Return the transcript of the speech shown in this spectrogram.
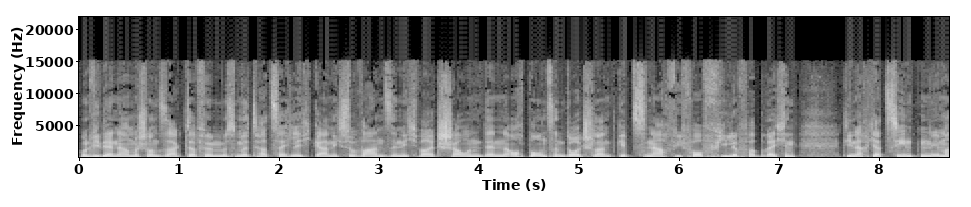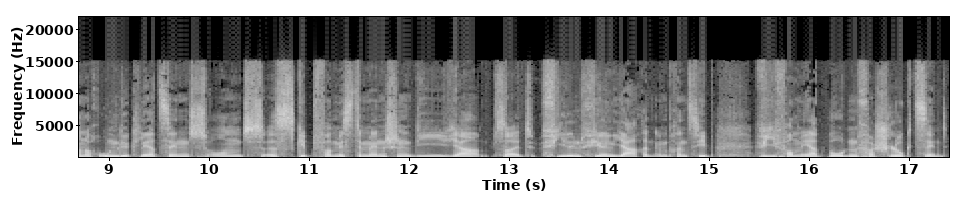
Und wie der Name schon sagt, dafür müssen wir tatsächlich gar nicht so wahnsinnig weit schauen, denn auch bei uns in Deutschland gibt's nach wie vor viele Verbrechen, die nach Jahrzehnten immer noch ungeklärt sind. Und es gibt vermisste Menschen, die ja seit vielen, vielen Jahren im Prinzip wie vom Erdboden verschluckt sind.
